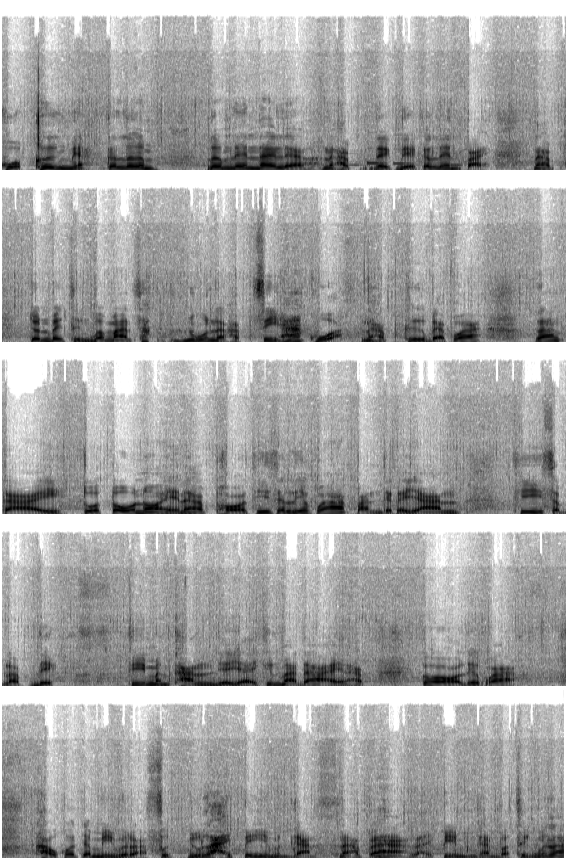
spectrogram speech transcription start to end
ขวบครึ่งเนี่ยก็เริ่ม เริ่มเล่นได้แล้วนะครับ เด็กๆก็เล่นไปนะครับ จนไปถึงประมาณสักนู่นแหละครับสี่ห้าขวบนะครับ คือแบบว่าร่างกายตัวโตหน่อยนะครับ พอที่จะเรียกว่าปั่นจักรยานที่สำหรับเด็กที่มันคันใหญ่ ๆ ขึ้นมาได้นะครับ ก็เรียกว่า เขาก็จะมีเวลาฝึกอยู่หลายปีเหมือนกันนะครับอ่าหลายปีเหมือนกันพอถึงเวลา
